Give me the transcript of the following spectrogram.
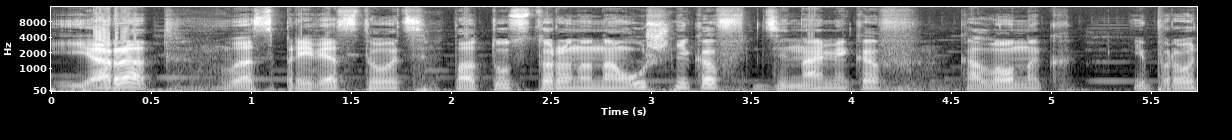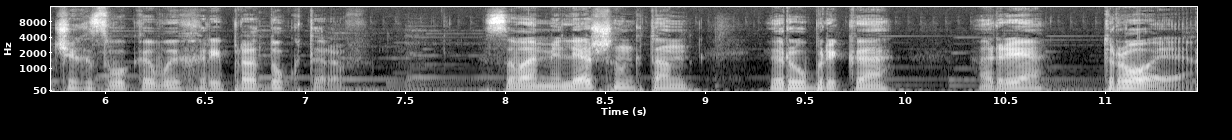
Я рад вас приветствовать по ту сторону наушников, динамиков, колонок и прочих звуковых репродукторов. С вами Лешингтон и рубрика «Ре-Троя».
